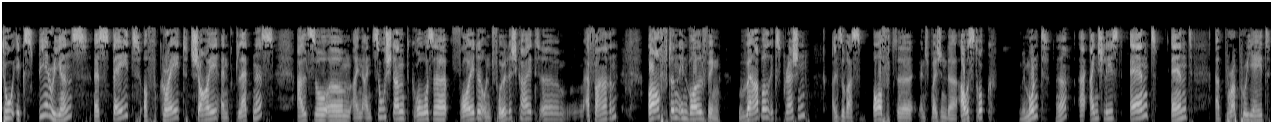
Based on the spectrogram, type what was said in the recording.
To experience a state of great joy and gladness, also ähm, ein, ein Zustand großer Freude und Fröhlichkeit äh, erfahren often involving verbal expression, also was oft äh, entsprechender Ausdruck dem Mund ja, einschließt, and, and appropriate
